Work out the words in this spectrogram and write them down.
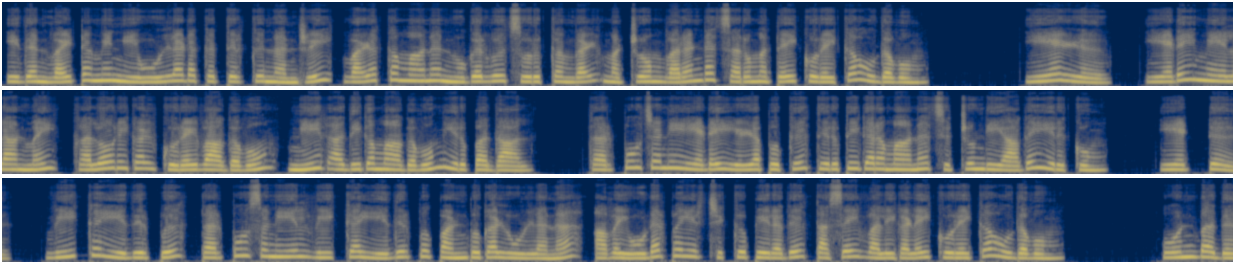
இதன் வைட்டமின் இ உள்ளடக்கத்திற்கு நன்றி வழக்கமான நுகர்வு சுருக்கங்கள் மற்றும் வறண்ட சருமத்தை குறைக்க உதவும். ஏழு எடை மேலாண்மை கலோரிகள் குறைவாகவும் நீர் அதிகமாகவும் இருப்பதால் தற்பூசணி எடை இழப்புக்கு திருப்திகரமான சிற்றுண்டியாக இருக்கும். எட்டு வீக்க எதிர்ப்பு தர்பூசணியில் வீக்க எதிர்ப்பு பண்புகள் உள்ளன அவை உடற்பயிற்சிக்கு பிறகு தசை வலிகளை குறைக்க உதவும். ஒன்பது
